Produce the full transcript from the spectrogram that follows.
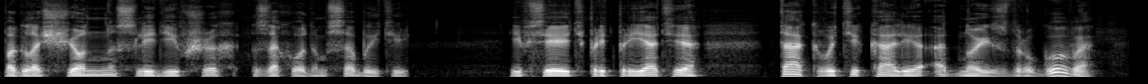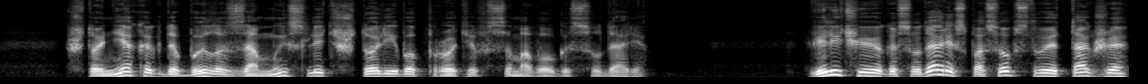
поглощенно следивших за ходом событий. И все эти предприятия так вытекали одно из другого, что некогда было замыслить что-либо против самого государя. Величию государя способствует также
